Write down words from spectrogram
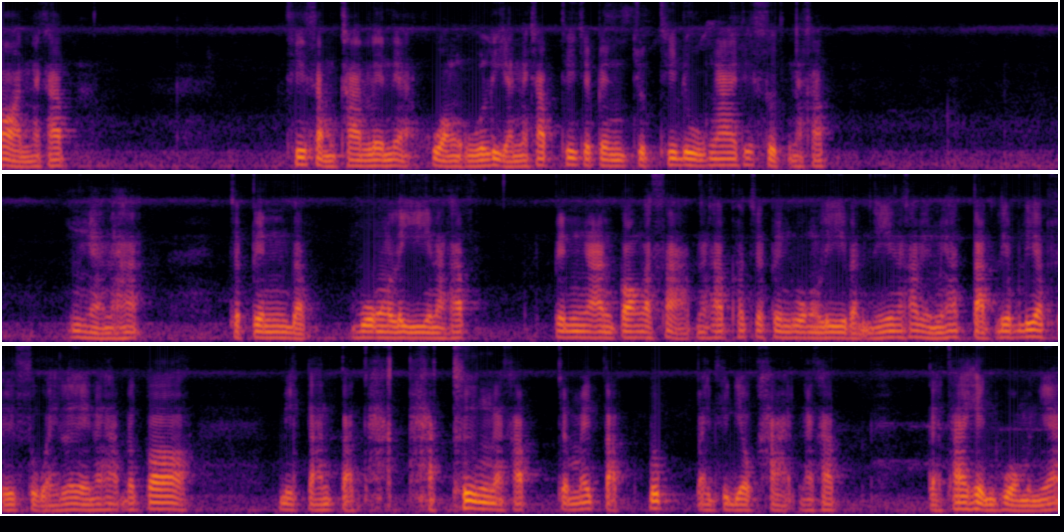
ก่อนนะครับ ที่สำคัญเลยเนี่ยห่วงหูเหรียญนะครับ ที่จะเป็นจุดที่ดูง่ายที่สุดนะครับเนี่ยนะฮะจะเป็นแบบวงรีนะครับ เป็นงานกองกระสาบนะครับเพราจะเป็นวงรีแบบนี้นะครับเห็นไหมฮะตัดเรียบๆสวยๆเลยนะครับ แล้วก็มีการตัดหักหักครึ่งนะครับ จะไม่ตัดปุ๊บไปทีเดียวขาดนะครับ แต่ถ้าเห็นห่วงแบบนี้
